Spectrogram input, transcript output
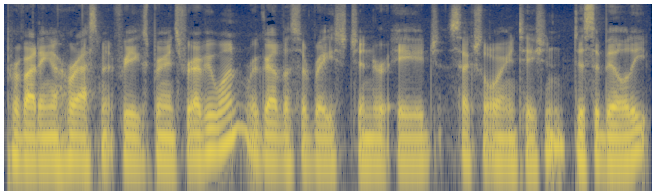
providing a harassment free experience for everyone, regardless of race, gender, age, sexual orientation, disability,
